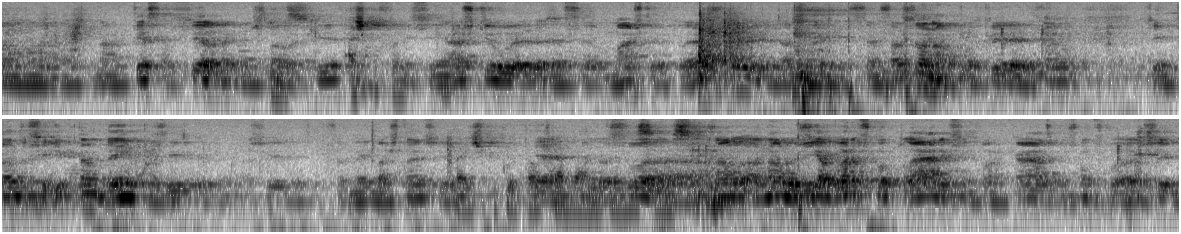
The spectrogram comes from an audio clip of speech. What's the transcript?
na, na, na terça-feira, né, que a gente estava aqui. Acho que foi. Enfim, acho que o, esse é o Masterclass foi, sensacional, porque tem tanto o Felipe também, inclusive, achei também bastante. Vai dificultar o é, trabalho. A sua analogia agora ficou clara, como ficou, achei,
